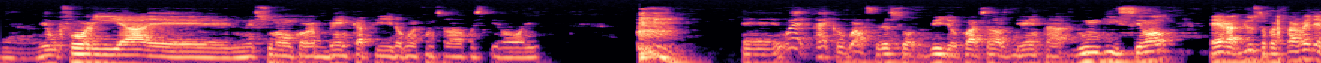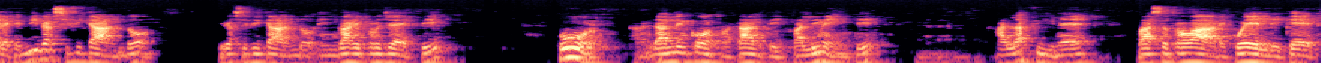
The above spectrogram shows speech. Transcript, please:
eh, euforia e nessuno ha ancora ben capito come funzionano questi ROI. e, ecco basta, adesso il video qua se diventa lunghissimo, era giusto per far vedere che diversificando, diversificando in vari progetti, pur andando incontro a tanti fallimenti, eh, alla fine basta trovare quelli che eh,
